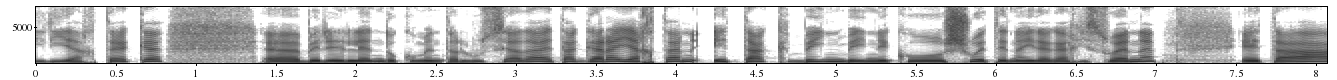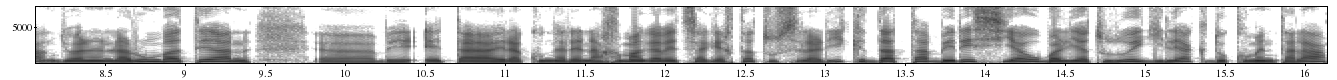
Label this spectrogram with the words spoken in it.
iri artek, uh, bere lehen dokumental luzea da, eta gara hartan etak behin-behineko suetena iragarri zuen, eta joanen larun batean, uh, be, eta erakundearen ahmagabetza gertatu zelarik, data berezi hau baliatu du egileak dokumentala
